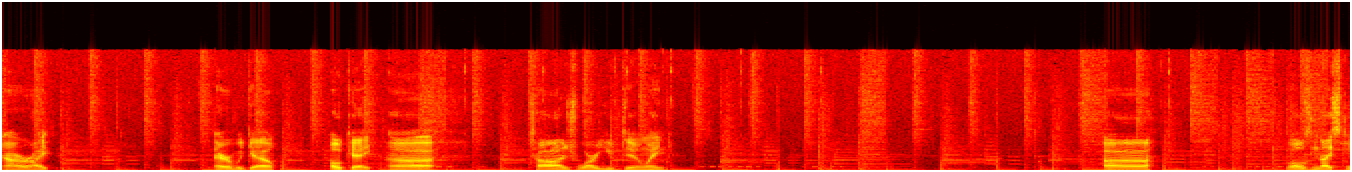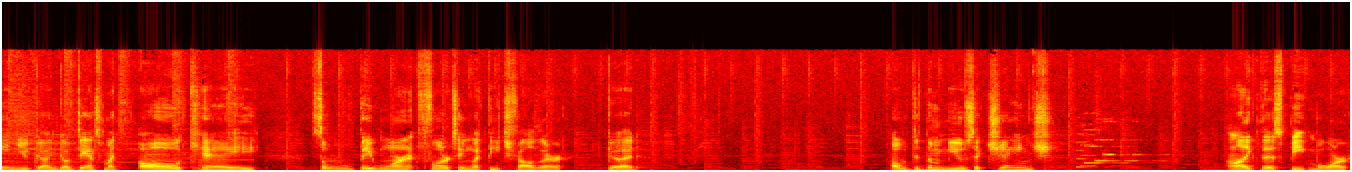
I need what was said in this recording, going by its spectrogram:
Alright. There we go. Okay, uh... Taj, what are you doing? Uh... Well, it's nice meeting you. Gonna go dance my- Okay. So, they weren't flirting with each other. Good. Oh, did the music change? I like this beat more.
